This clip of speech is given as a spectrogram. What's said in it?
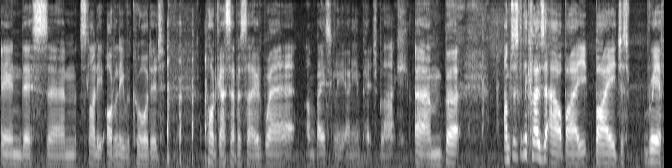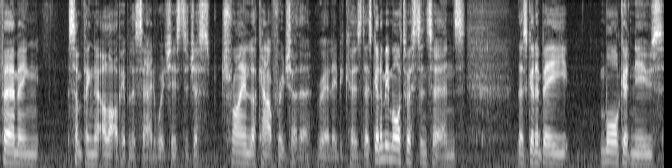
in this um, slightly oddly recorded podcast episode where I'm basically only in pitch black. Um, but I'm just going to close it out by by just reaffirming something that a lot of people have said, which is to just try and look out for each other, really, because there's going to be more twists and turns. There's going to be more good news,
